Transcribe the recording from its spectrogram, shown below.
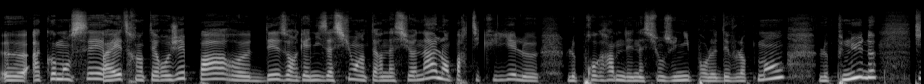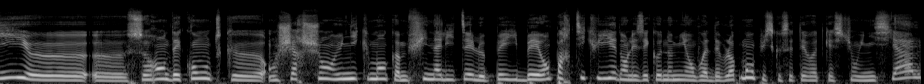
a commencé à être interrogée par des organisations internationales, en particulier le, le, Programme des Nations Unies pour le développement, le PNUD, qui se rendait compte qu'en cherchant uniquement comme finalité le PIB, en particulier dans les économies en voie de développement, puisque c'était votre question initiale,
